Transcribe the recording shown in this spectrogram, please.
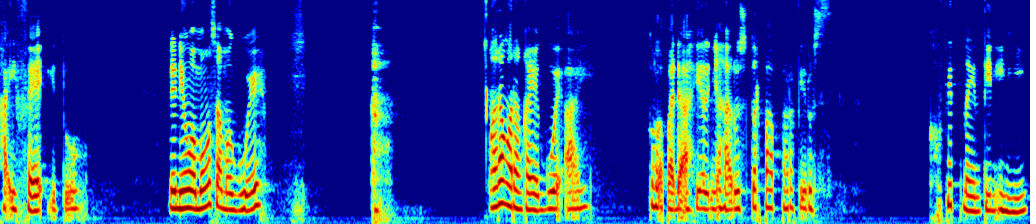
HIV gitu. Dan dia ngomong sama gue orang-orang kayak gue ay kalau pada akhirnya harus terpapar virus COVID-19 ini,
